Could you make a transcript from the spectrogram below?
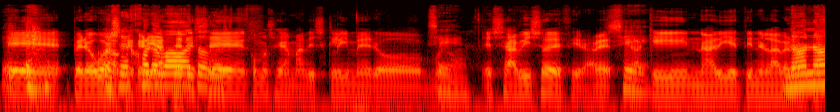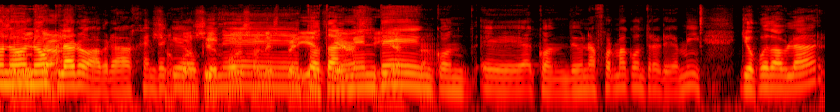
Eh, pero bueno, he que quería hacer ese, ¿cómo se llama? Disclaimer o bueno, Sí. ese aviso de decir, a ver, Sí. que aquí nadie tiene la verdad No, no, no, no, absoluta, claro, habrá gente son que consejos, opine totalmente en está. con- eh, con- de una forma contraria a mí. Yo puedo hablar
